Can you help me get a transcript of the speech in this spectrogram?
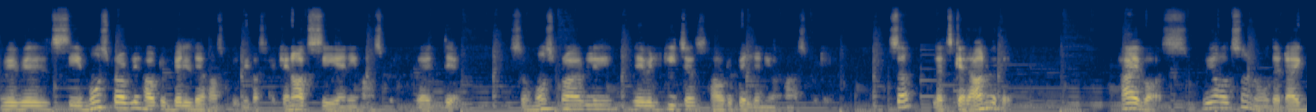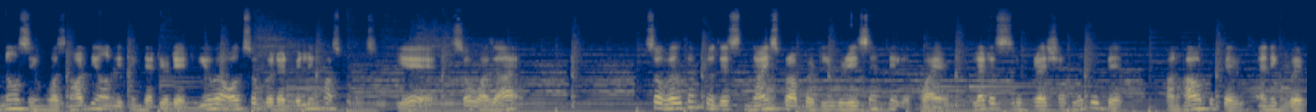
we will see most probably how to build a hospital because I cannot see any hospital right there. So most probably they will teach us how to build a new hospital. So let's get on with it. Hi boss, we also know that diagnosing was not the only thing that you did. You were also good at building hospitals. Yeah, so was I. So welcome to this nice property we recently acquired. Let us refresh a little bit on how to build and equip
